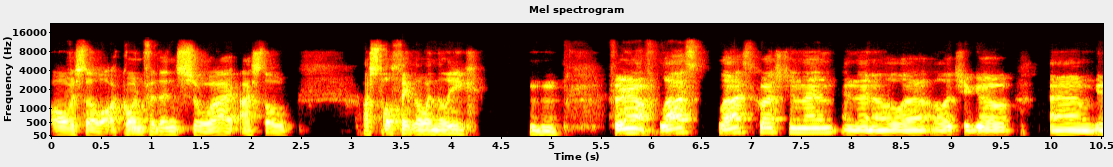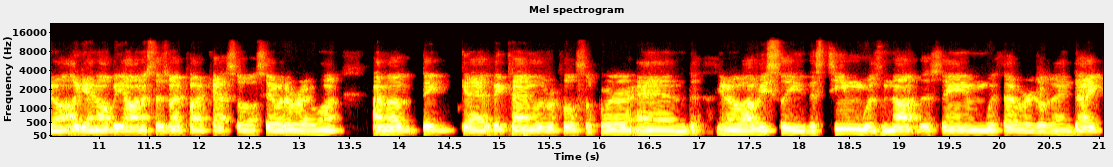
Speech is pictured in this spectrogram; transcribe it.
obviously a lot of confidence. So I, I still, I still think they'll win the league. Mm-hmm. Fair enough. Last last question then, and then I'll uh, I'll let you go. Um, you know, again, I'll be honest. This is my podcast, so I'll say whatever I want. I'm a big, uh, big time Liverpool supporter, and you know, obviously, this team was not the same without Virgil Van Dijk.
